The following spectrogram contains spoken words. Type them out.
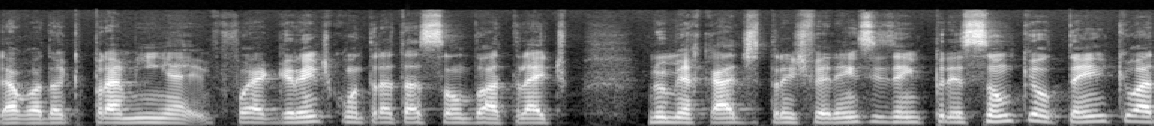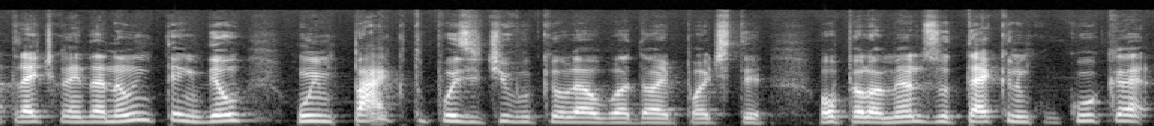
Léo Godoy, que para mim é, foi a grande contratação do Atlético no mercado de transferências, a impressão que eu tenho é que o Atlético ainda não entendeu o impacto positivo que o Léo Godoy pode ter. Ou pelo menos o técnico Cuca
